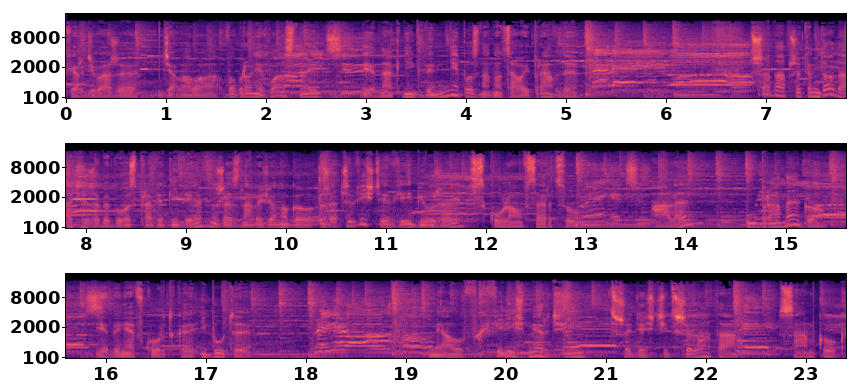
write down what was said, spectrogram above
Twierdziła, że działała w obronie własnej, jednak nigdy nie poznano całej prawdy. Trzeba przy tym dodać, żeby było sprawiedliwie, że znaleziono go rzeczywiście w jej biurze z kulą w sercu, ale ubranego jedynie w kurtkę i buty. Miał w chwili śmierci 33 lata. Sam Cook.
